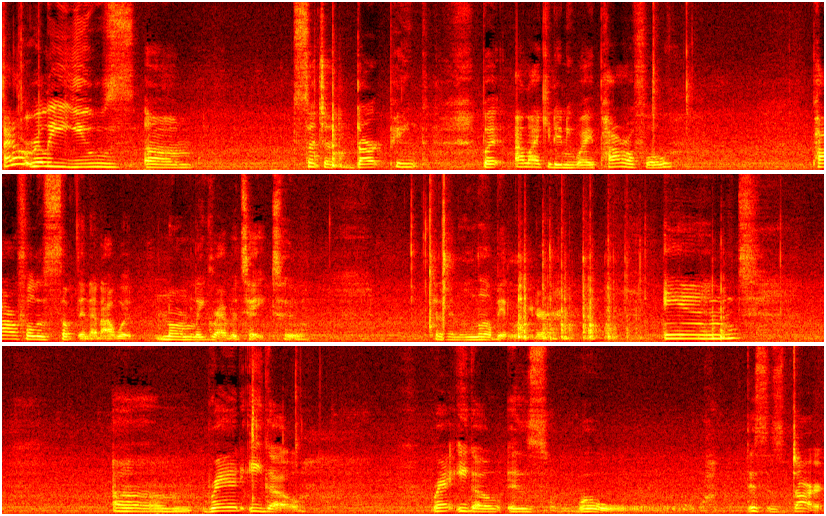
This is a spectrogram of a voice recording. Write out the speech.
I don't really use um, such a dark pink but I like it anyway. Powerful. Powerful is something that I would normally gravitate to could have been a little bit lighter. and um, red ego. Red ego is whoa. This is dark.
